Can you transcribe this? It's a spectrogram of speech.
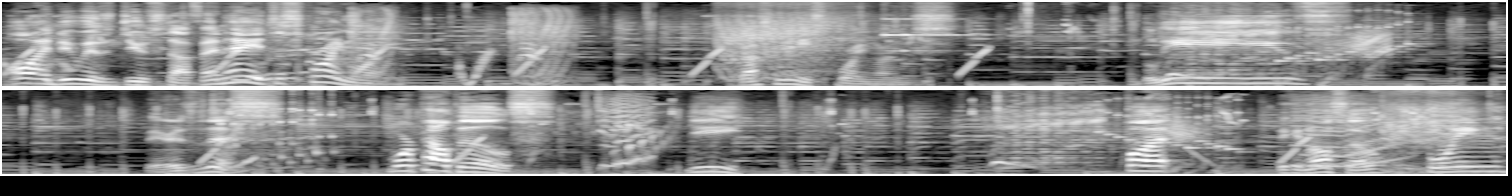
All I do is do stuff, and hey, it's a Sproingling. Got some mini Sproinglings. I believe... There's this. More Pal Pills! Yee. But, we can also boing.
